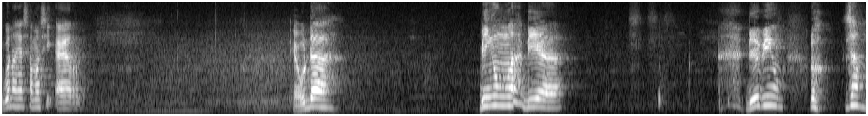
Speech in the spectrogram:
Gue nanya sama si R. Ya udah bingung lah dia. Dia bingung loh Zam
